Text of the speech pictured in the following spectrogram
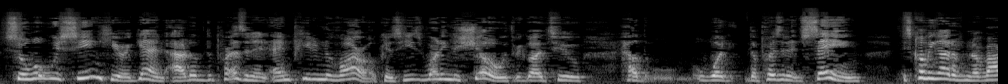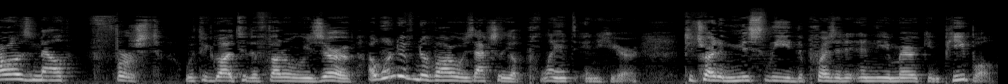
So what we're seeing here again out of the president and Peter Navarro, because he's running the show with regard to how the, what the president's saying is coming out of Navarro's mouth first with regard to the Federal Reserve. I wonder if Navarro is actually a plant in here to try to mislead the president and the American people.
